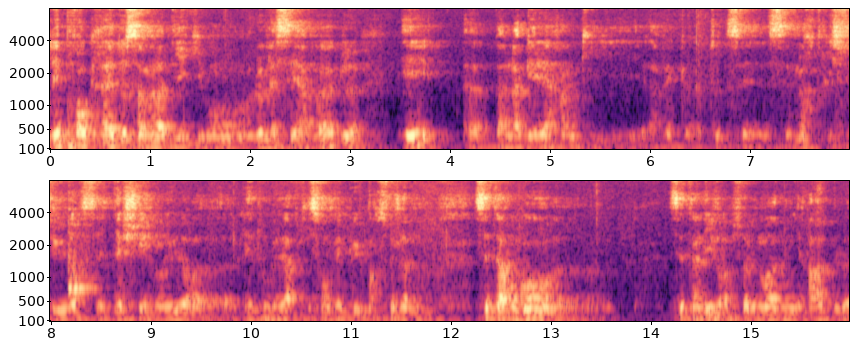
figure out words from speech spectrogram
les progrès de sa maladie qui vont le laisser aveugle et euh, ben, la guerre hein, qui, avec euh, toutes ces, meurtrissures, ces déchirures, les douleurs qui sont vécues par ce jeune homme. C'est un roman, c'est un livre absolument admirable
